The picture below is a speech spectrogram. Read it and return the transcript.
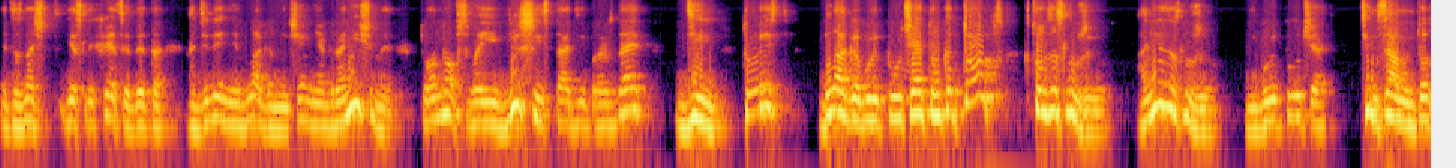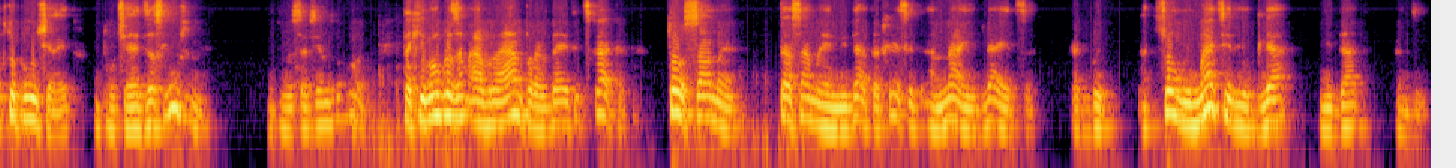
это значит, если хесед – это отделение благом ничем не ограниченное, то оно в своей высшей стадии порождает дин. То есть благо будет получать только тот, кто заслужил, а не заслужил, не будет получать. Тем самым тот, кто получает, он получает заслуженное. Это совсем другое. Таким образом, Авраам порождает Ицхака. То самое, та самая меда, та хесед, она является как бы отцом и матерью для Медат Адин.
